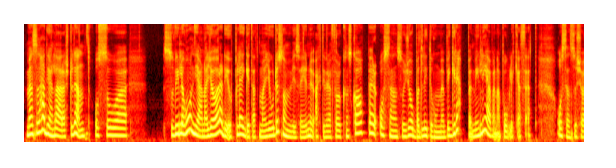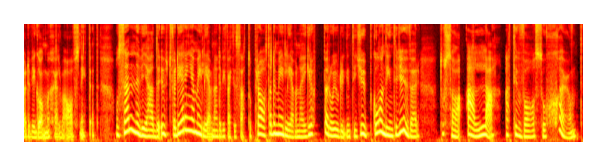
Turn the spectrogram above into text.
Men sen hade jag en lärarstudent och så så ville hon gärna göra det upplägget att man gjorde som vi säger nu, aktivera förkunskaper och sen så jobbade lite hon med begreppen med eleverna på olika sätt. Och sen så körde vi igång med själva avsnittet. Och sen när vi hade utvärderingar med eleverna, där vi faktiskt satt och pratade med eleverna i grupper och gjorde lite djupgående intervjuer, då sa alla att det var så skönt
